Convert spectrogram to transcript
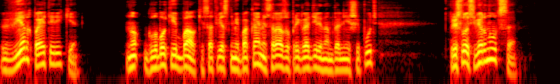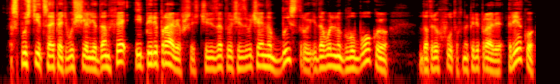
вверх по этой реке но глубокие балки с отвесными боками сразу преградили нам дальнейший путь. Пришлось вернуться, спуститься опять в ущелье Данхэ и, переправившись через эту чрезвычайно быструю и довольно глубокую, до трех футов на переправе, реку,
